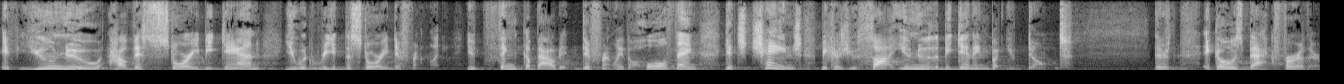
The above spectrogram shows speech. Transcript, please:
If you knew how this story began, you would read the story differently. You'd think about it differently. The whole thing gets changed because you thought you knew the beginning, but you don't. There's, it goes back further.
